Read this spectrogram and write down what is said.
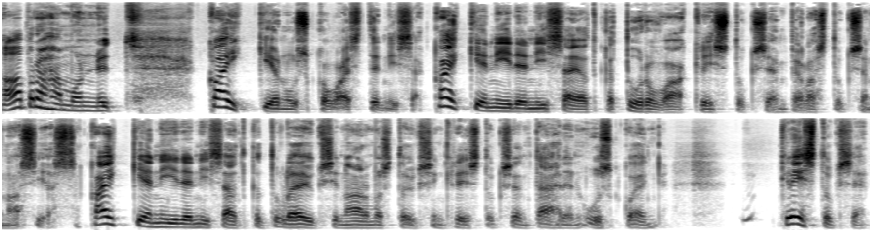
Abraham on nyt kaikkien uskovaisten isä, kaikkien niiden isä, jotka turvaa Kristuksen pelastuksen asiassa, kaikkien niiden isä, jotka tulee yksin armosta, yksin Kristuksen tähden uskoen Kristukseen.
